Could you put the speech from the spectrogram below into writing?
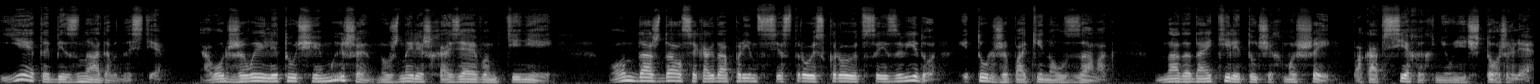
Ей это без надобности. А вот живые летучие мыши нужны лишь хозяевам теней. Он дождался, когда принц с сестрой скроются из виду, и тут же покинул замок. Надо найти летучих мышей, пока всех их не уничтожили.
